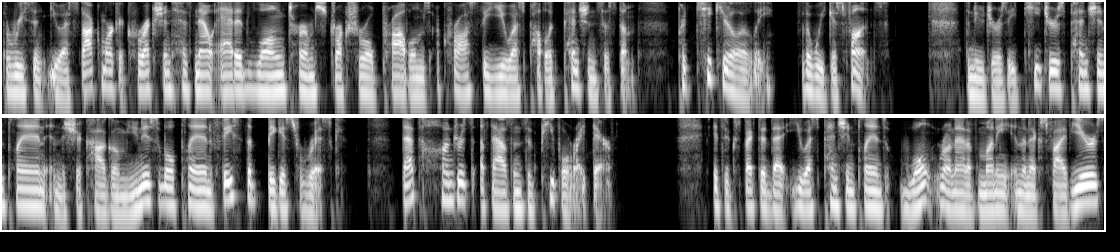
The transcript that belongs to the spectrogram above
The recent U.S. stock market correction has now added long term structural problems across the U.S. public pension system, particularly for the weakest funds. The New Jersey Teachers Pension Plan and the Chicago Municipal Plan face the biggest risk that's hundreds of thousands of people right there. It's expected that U.S. pension plans won't run out of money in the next five years,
